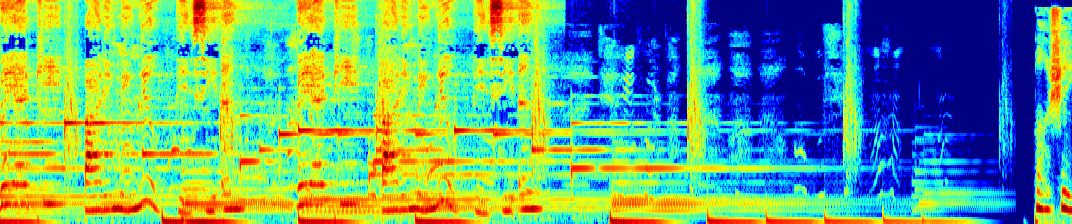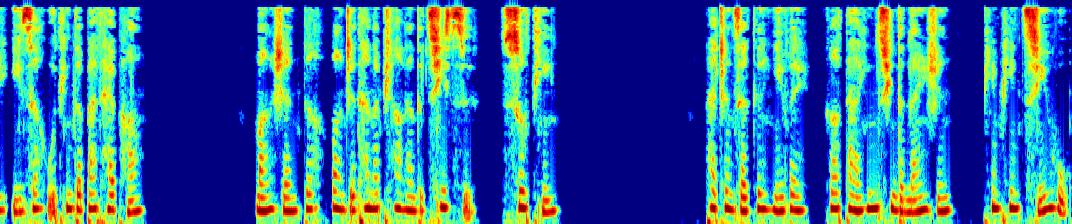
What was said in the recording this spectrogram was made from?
：vip 八零零六点 cn，vip 八零零六点 cn。鲍瑞倚在舞厅的吧台旁，茫然的望着他那漂亮的妻子苏婷。他正在跟一位高大英俊的男人翩翩起舞，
